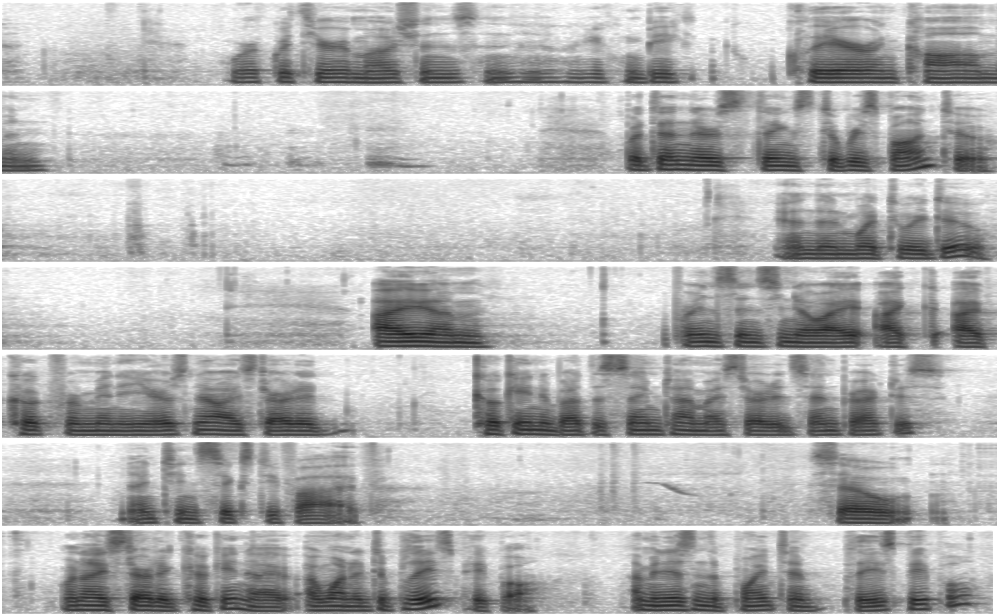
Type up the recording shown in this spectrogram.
work with your emotions, and you can be clear and calm and. But then there's things to respond to. And then what do we do? I, um, for instance, you know, I, I, I've cooked for many years now. I started cooking about the same time I started Zen practice, 1965. So when I started cooking, I, I wanted to please people. I mean, isn't the point to please people?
